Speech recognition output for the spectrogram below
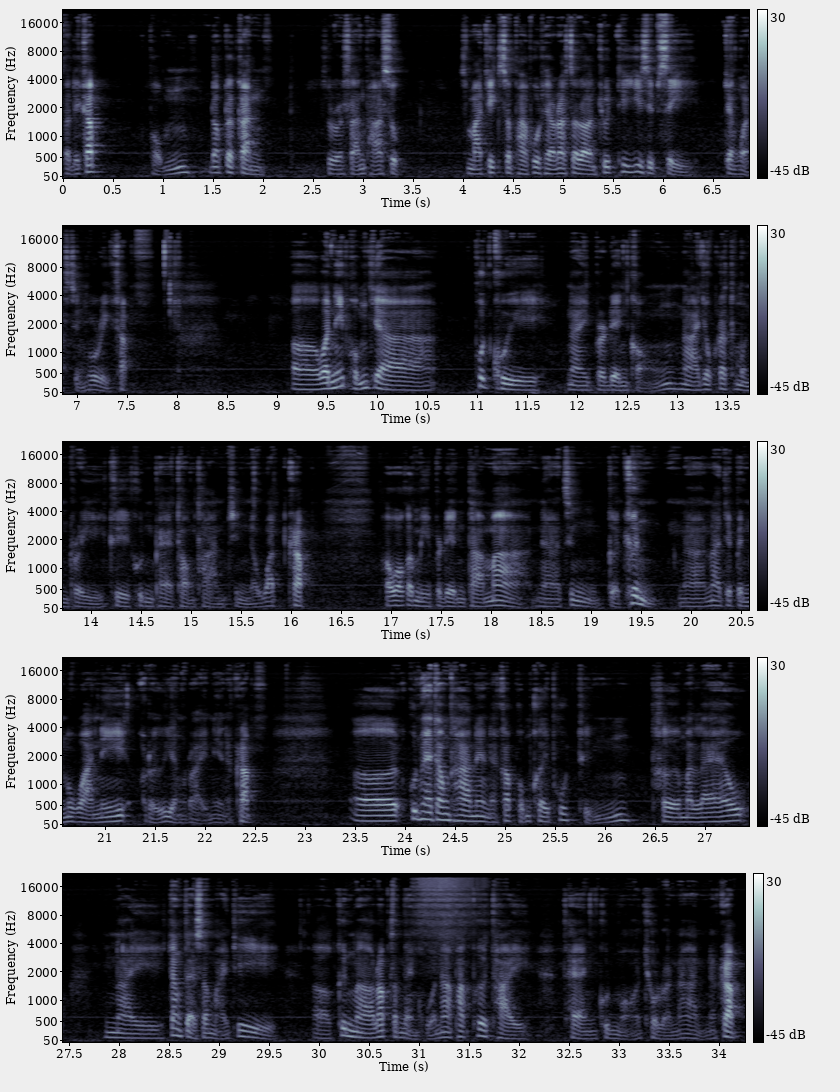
สวัสดีครับ ผมดรกัน สุรสารผาสุข สมาชิกสภาผู้แทนราษฎรชุดที่ 24 จังหวัดสิงห์บุรีครับ วันนี้ผมจะพูดคุยในประเด็นของนายกรัฐมนตรี คือคุณแพทองทานชินวัตรครับ เพราะว่าก็มีประเด็นดราม่านะซึ่งเกิดขึ้นนะน่าจะเป็นเมื่อวานนี้หรืออย่างไรเนี่ยนะครับคุณแพทองทานเนี่ยนะครับผมเคยพูดถึงเธอมาแล้วในตั้งแต่สมัยที่ ขึ้นมารับตำแหน่งหัวหน้าพรรคเพื่อไทย แทนคุณหมอชลนานนะครับ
